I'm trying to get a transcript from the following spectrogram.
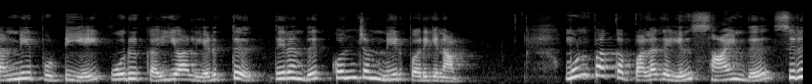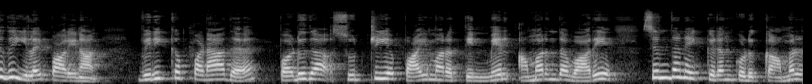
தண்ணீர் புட்டியை ஒரு கையால் எடுத்து திறந்து கொஞ்சம் நீர் பருகினான். முன்பக்க பலகையில் சாய்ந்து சிறிது இலைப்பாறினான் விரிக்கப்படாத படுதா சுற்றிய பாய்மரத்தின் மேல் அமர்ந்தவாறே சிந்தனை கிடங்கொடுக்காமல்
